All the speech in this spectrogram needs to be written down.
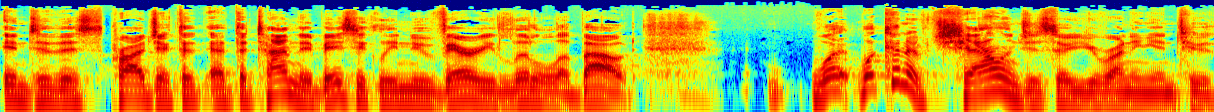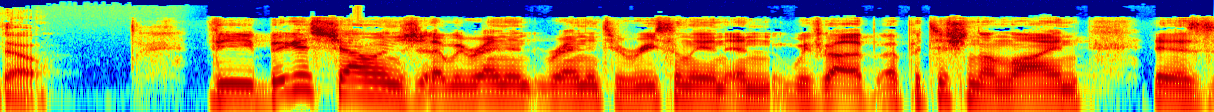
into this project that at the time they basically knew very little about. What what kind of challenges are you running into though? The biggest challenge that we ran in, ran into recently, and, and we've got a, a, petition online, is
